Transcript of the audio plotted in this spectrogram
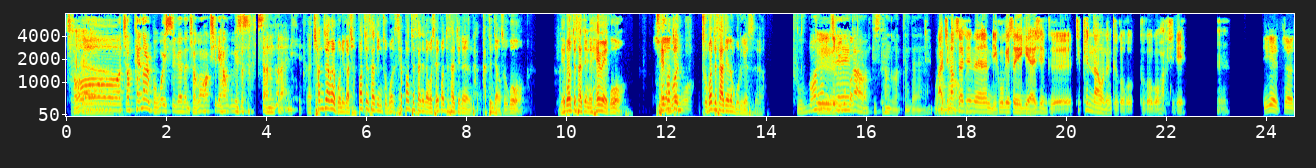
저, 야. 저 패널 보고 있으면은 저건 확실히 한국에서 서비스하는 건 아니에요. 그러니까 천장을 보니까 첫 번째 사진, 두 번, 세 번째 사진하고 세 번째 사진은 하- 같은 장소고 네 번째 사진은 해외고 세네 번째 번- 두 번째 사진은 모르겠어요. 두 미국 번째가 같아요. 비슷한 것 같은데. 뭐 마지막. 사진은 미국에서 얘기하신 그 티켓 나오는 그거고 그거고 확실히 이게 저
